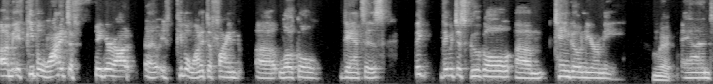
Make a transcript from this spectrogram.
Um, if people wanted to figure out, uh, if people wanted to find uh, local dances, they they would just Google um, tango near me, right, and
